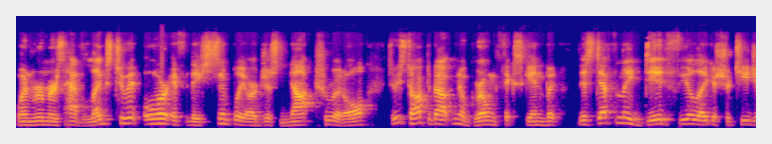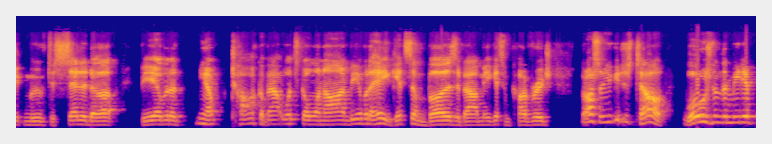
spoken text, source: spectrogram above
when rumors have legs to it or if they simply are just not true at all. So he's talked about, you know, growing thick skin, but this definitely did feel like a strategic move to set it up be able to, you know, talk about what's going on, be able to, hey, get some buzz about me, get some coverage. But also, you could just tell Woj and the media,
